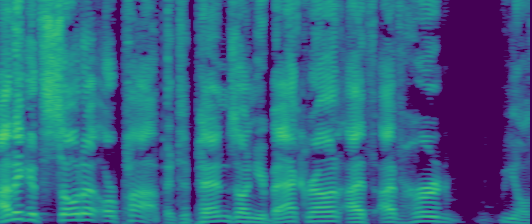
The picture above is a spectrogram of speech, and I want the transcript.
I think it's soda or pop. It depends on your background. I've I've heard you know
